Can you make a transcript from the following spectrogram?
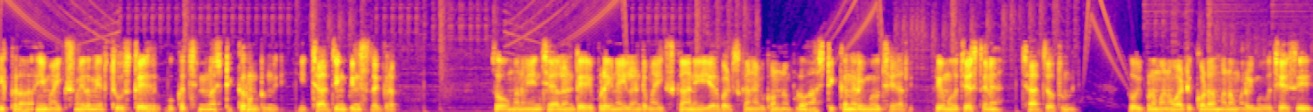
ఇక్కడ ఈ మైక్స్ మీద మీరు చూస్తే ఒక చిన్న స్టిక్కర్ ఉంటుంది ఈ ఛార్జింగ్ పిన్స్ దగ్గర. సో మనం ఏం చేయాలంటే ఎప్పుడైనా ఇలాంటి మైక్స్ కానీ ఇయర్ బడ్స్ కానీ అవి కొన్నప్పుడు ఆ స్టిక్కర్ని రిమూవ్ చేయాలి. రిమూవ్ చేస్తేనే ఛార్జ్ అవుతుంది. సో ఇప్పుడు మన వాటికి కూడా మనం రిమూవ్ చేసి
